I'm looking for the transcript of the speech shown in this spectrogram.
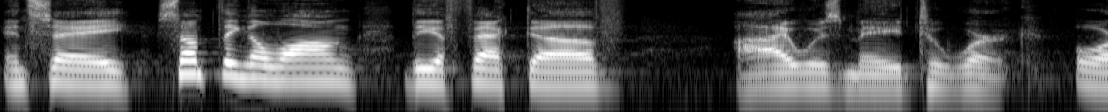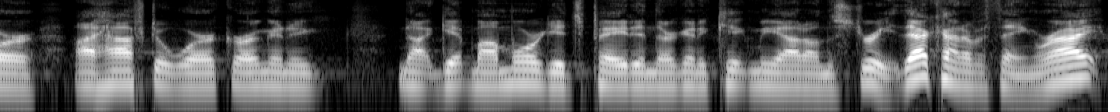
and say something along the effect of, I was made to work, or I have to work, or I'm going to not get my mortgage paid and they're going to kick me out on the street. That kind of a thing, right?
